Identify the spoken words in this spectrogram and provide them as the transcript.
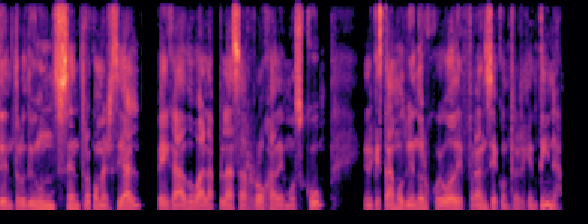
dentro de un centro comercial pegado a la Plaza Roja de Moscú, en el que estábamos viendo el juego de Francia contra Argentina.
